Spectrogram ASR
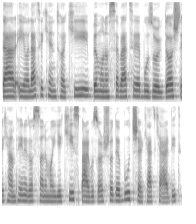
در ایالت کنتاکی به مناسبت بزرگداشت کمپین داستان ما یکیست برگزار شده بود شرکت کردید.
